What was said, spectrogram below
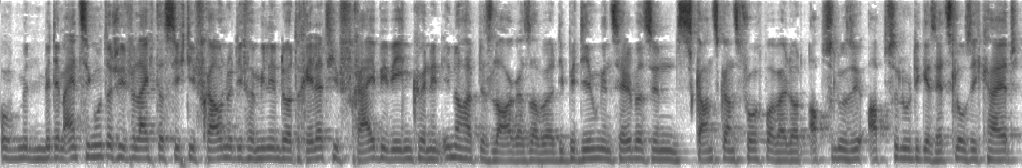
Und mit, mit dem einzigen Unterschied vielleicht, dass sich die Frauen und die Familien dort relativ frei bewegen können innerhalb des Lagers, aber die Bedingungen selber sind ganz, ganz furchtbar, weil dort absolute, absolute Gesetzlosigkeit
